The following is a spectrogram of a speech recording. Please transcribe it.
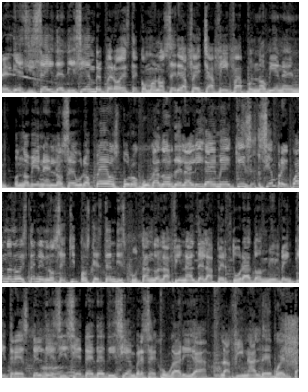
el 16 de diciembre, pero este como no sería fecha FIFA, pues no vienen, pues no vienen los europeos, puro jugador de la Liga MX, siempre y cuando no estén en los equipos que estén disputando la final de la Apertura 2023, que el 17 de diciembre se jugaría la final de vuelta.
